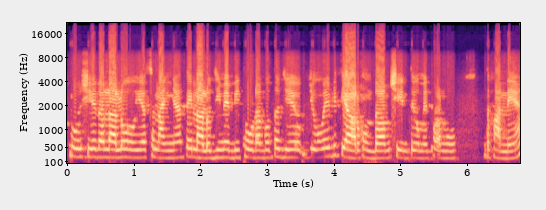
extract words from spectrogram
ਕਰੋਸ਼ੀਏ ਦਾ ਲਾ ਲਓ ਜਾਂ ਸਲਾਈਆਂ ਤੇ ਲਾ ਲਓ, ਜਿਵੇਂ ਵੀ ਥੋੜਾ ਬਹੁਤਾ ਜੇ, ਜਿਵੇਂ ਵੀ ਤਿਆਰ ਹੁੰਦਾ ਮਸ਼ੀਨ ਤੇ ਉਵੇਂ ਤੁਹਾਨੂੰ ਦਿਖਾਣੇ ਆ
